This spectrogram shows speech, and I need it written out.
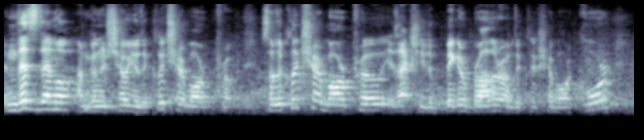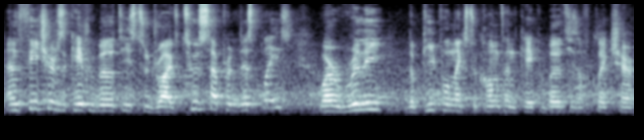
In this demo, I'm going to show you the ClickShare Bar Pro. So the ClickShare Bar Pro is actually the bigger brother of the ClickShare Bar Core and features the capabilities to drive two separate displays where really the people next to content capabilities of ClickShare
